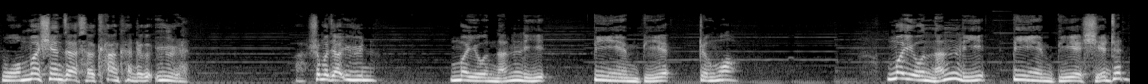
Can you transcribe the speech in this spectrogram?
我们现在才看看这个愚人，啊，什么叫愚呢？没有能力辨别真妄，没有能力辨别邪正，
